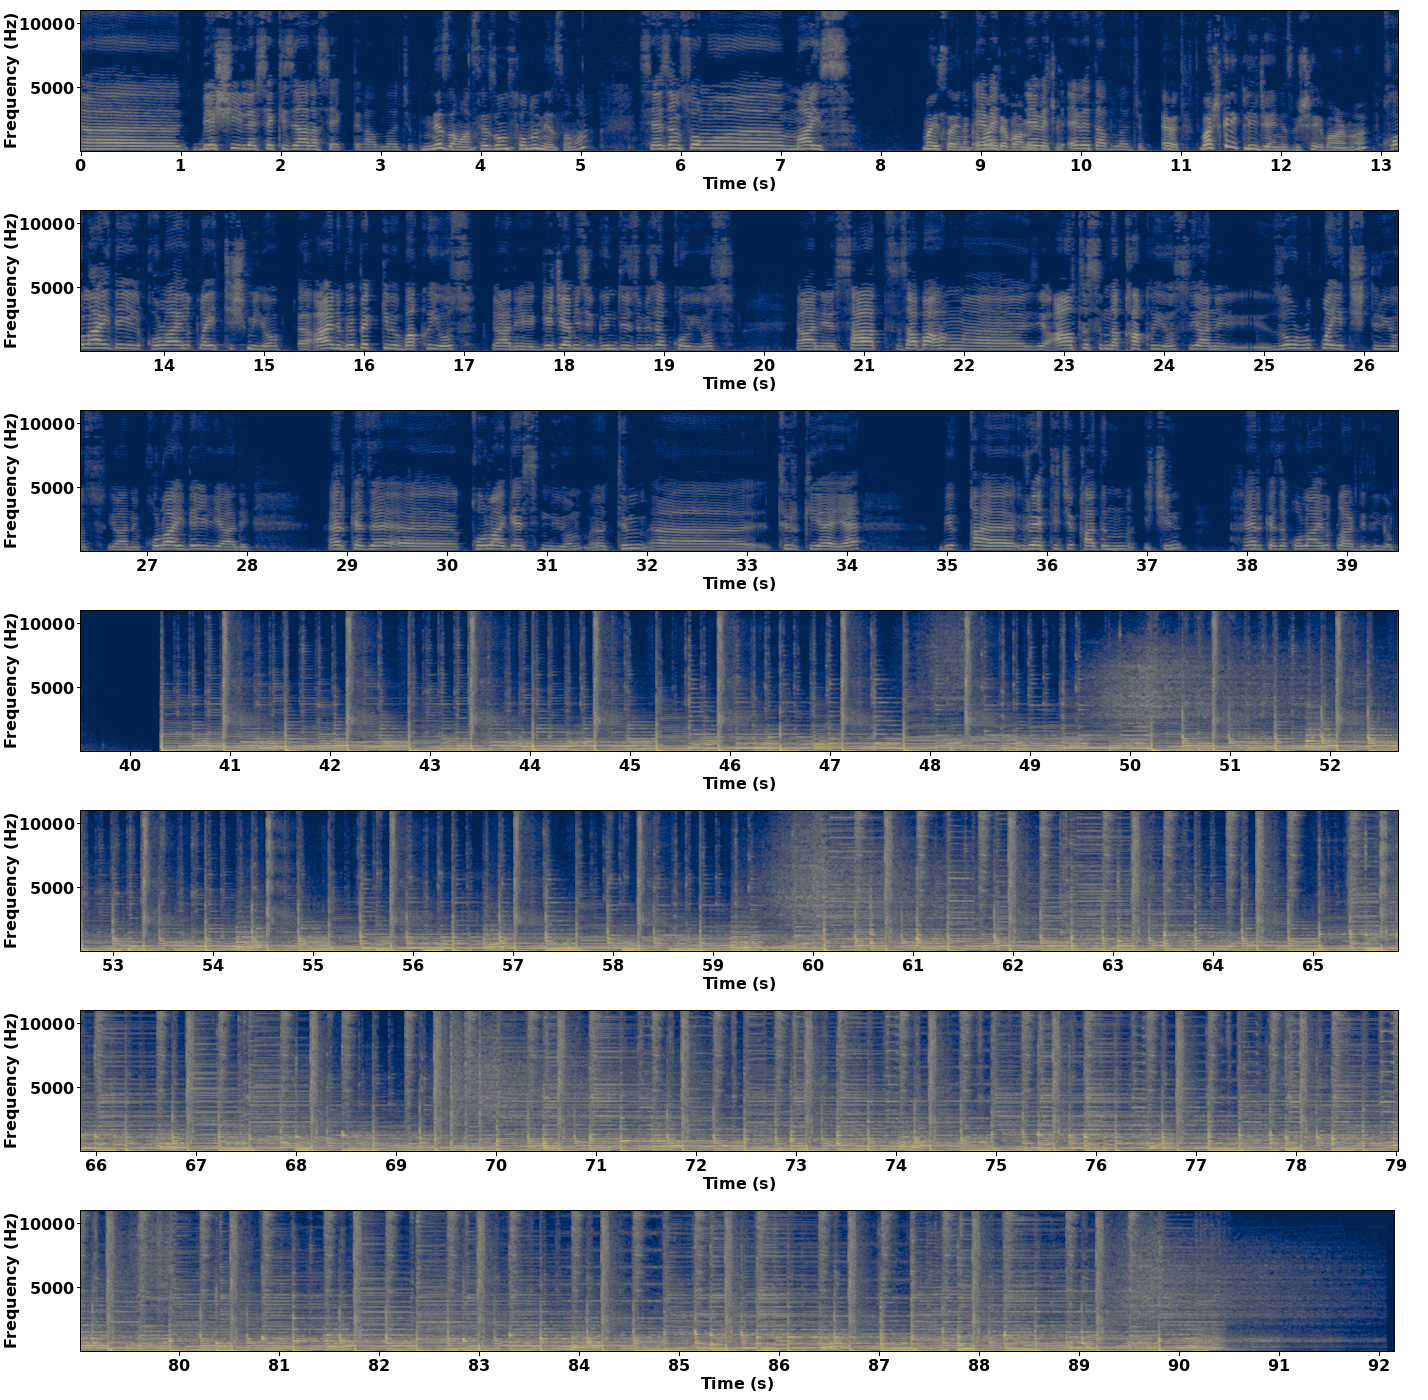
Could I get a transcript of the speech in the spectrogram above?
5 ile 8'i arası ektik ablacığım. Ne zaman? Sezon sonu ne zaman? Sezon sonu e, Mayıs. Mayıs ayına kadar evet, devam evet, edecek. evet ablacığım. Evet. Başka ekleyeceğiniz bir şey var mı? Kolay değil, kolaylıkla yetişmiyor. E, Aynı bebek gibi bakıyoruz. Yani gecemizi gündüzümüze koyuyoruz. Yani saat sabahın e, altısında kalkıyoruz. Yani zorlukla yetiştiriyoruz. Yani kolay değil yani. Herkese e, kolay gelsin diyorum. E, tüm Türkiye'ye bir üretici kadın için herkese kolaylıklar diliyorum.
